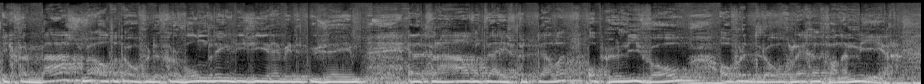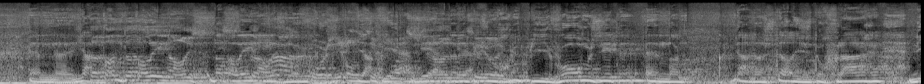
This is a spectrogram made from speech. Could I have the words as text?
Ik verbaas me altijd over de verwondering die ze hier hebben in het museum. En het verhaal wat wij eens vertellen op hun niveau over het droogleggen van een meer. En ja, Dat, dat alleen al is, dat is alleen al is leuk. voor zich om ja, zich voor ja, stellen dan heb je zo'n groepje hier voor me zitten en dan, ja, dan stel je ze toch vragen. De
